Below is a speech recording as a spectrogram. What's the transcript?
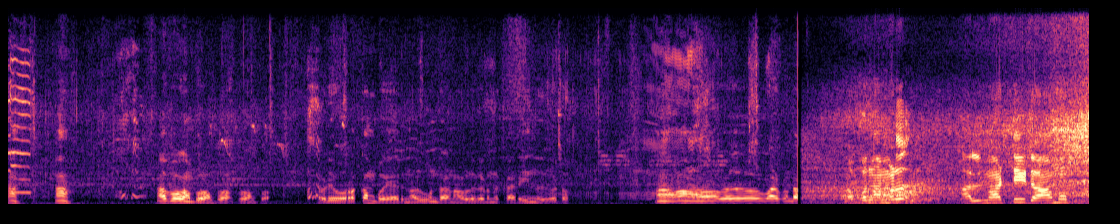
ആ ആ. ആ പോകാം പോകാം പോകാം പോകാം പോകാം. അവിടെ ഉറക്കം പോയായിരുന്നു. അതുകൊണ്ടാണ് അവൾ കിടന്ന് കരയുന്നത് കേട്ടോ. ആ ആ വഴക്കുണ്ടാകും വഴക്കുണ്ടാ അപ്പം നമ്മൾ അൽമാട്ടി ഡാമും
